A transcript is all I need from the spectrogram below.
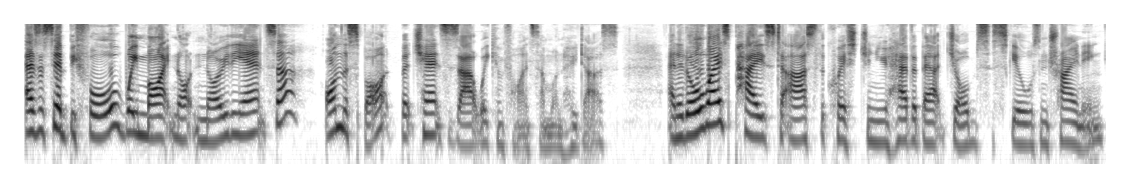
As I said before, we might not know the answer on the spot, but chances are we can find someone who does. And it always pays to ask the question you have about jobs, skills, and training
